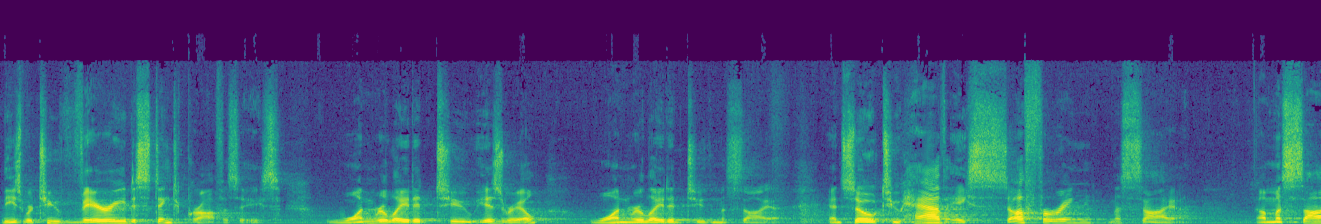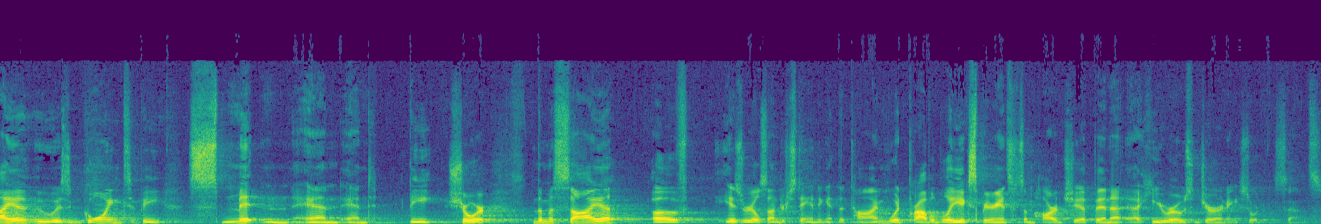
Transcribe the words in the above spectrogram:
These were two very distinct prophecies one related to Israel, one related to the Messiah. And so to have a suffering Messiah, a Messiah who is going to be smitten and, and beat, sure, the Messiah of Israel's understanding at the time would probably experience some hardship in a, a hero's journey, sort of a sense.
